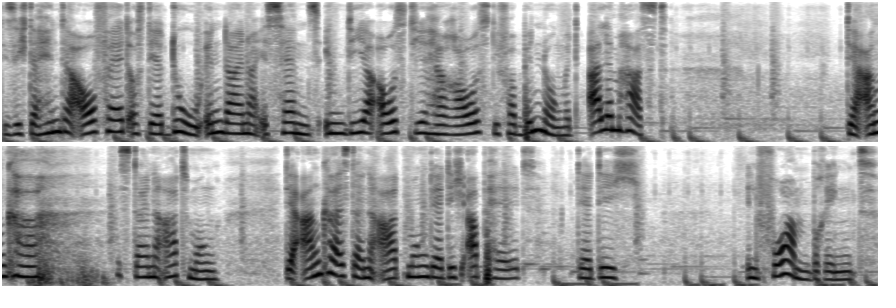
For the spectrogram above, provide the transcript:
die sich dahinter aufhält, aus der du in deiner Essenz, in dir, aus dir heraus die Verbindung mit allem hast. Der Anker ist deine Atmung. Der Anker ist deine Atmung, der dich abhält, der dich in Form bringt,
